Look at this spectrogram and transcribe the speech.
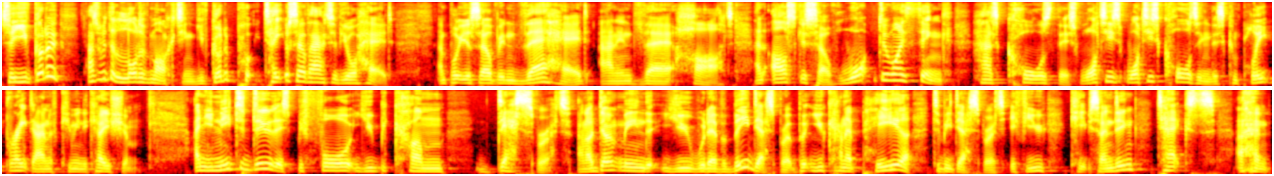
So you've got to, as with a lot of marketing, you've got to put, take yourself out of your head and put yourself in their head and in their heart. And ask yourself what do i think has caused this? What is what is causing this complete breakdown of communication? And you need to do this before you become desperate. And I don't mean that you would ever be desperate, but you can appear to be desperate if you keep sending texts and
